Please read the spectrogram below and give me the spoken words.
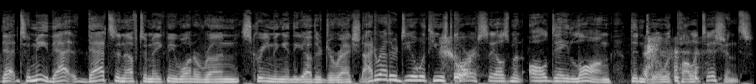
that to me that that's enough to make me want to run screaming in the other direction. I'd rather deal with used sure. car salesmen all day long than deal with politicians.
